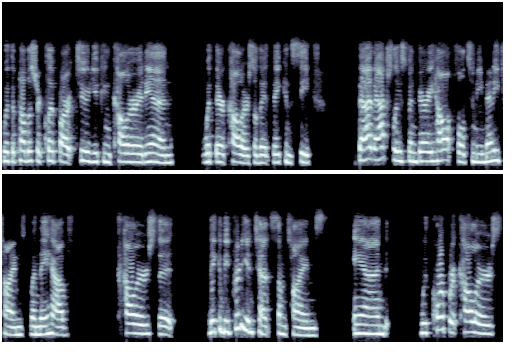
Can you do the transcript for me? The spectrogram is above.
With the publisher clip art too, you can color it in with their color so that they can see. That actually has been very helpful to me many times when they have colors that they can be pretty intense sometimes. And with corporate colors,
